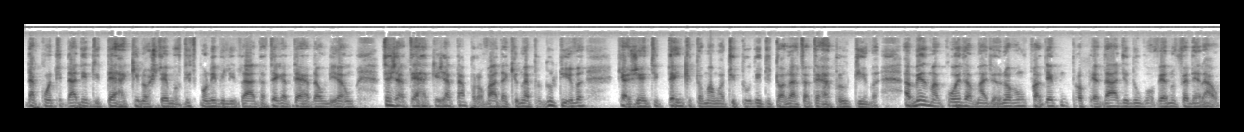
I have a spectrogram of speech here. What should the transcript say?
da quantidade de terra que nós temos disponibilizada, seja a terra da União, seja a terra que já está provada que não é produtiva, que a gente tem que tomar uma atitude de tornar essa terra produtiva. A mesma coisa, mas nós vamos fazer com propriedade do governo federal.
